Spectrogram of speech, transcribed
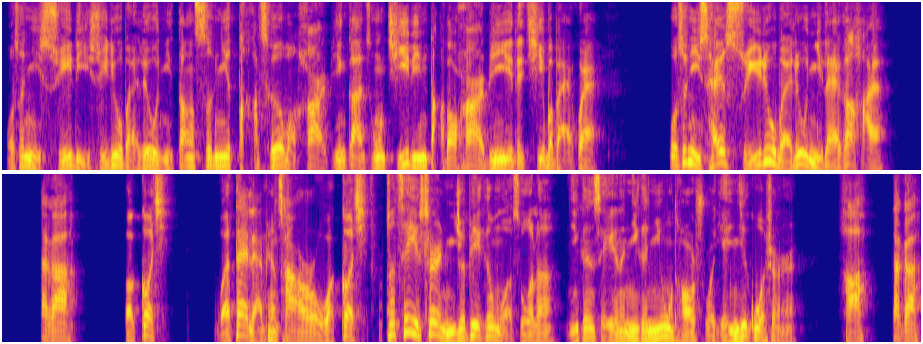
我说你随礼随六百六，你当时你打车往哈尔滨干，从吉林打到哈尔滨也得七八百块。我说你才随六百六，你来干啥呀，大哥？我过去，我带两瓶叉 O，我过去。说这事儿你就别跟我说了，你跟谁呢？你跟猕猴桃说，人家过生日。好，大哥，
